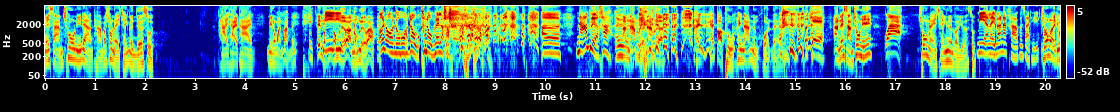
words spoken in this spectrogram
ใน 3 ช่วงนี้เนี่ยถามว่าช่วงไหนใช้เงินเยอะสุดทายทายทาย มีรางวัลป่ะไม่เอ๊ะหนมมีหนมเหลือเปล่าหนมเหลือเปล่าเออโนโนขนมขนมเลยเหรอคะเออน้ำเหลือค่ะเอออะน้ำเหลือน้ำเหลือใครใครตอบถูกให้น้ำหนึ่งขวดเลยฮะโอเคอะใน3ช่วงนี้ว่าช่วงไหนใช้เงินเราเยอะสุด มีอะไรบ้างนะคะคุณสาธิตอีกรบช่วงอายุ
